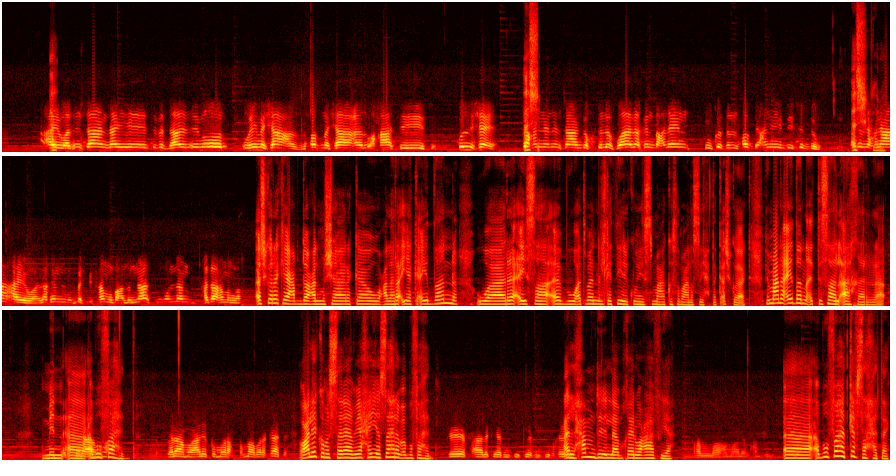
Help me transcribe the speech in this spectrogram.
أيوه الإنسان لا يلتفت هذه الأمور وهي مشاعر الحب مشاعر وأحاسيس كل شيء. صح إن الإنسان بيختلف ولكن بعدين من كثر الحب يعني بيسدوا. لكن أشكرك. إحنا أيوه لكن بس يفهموا بعض الناس ونقول لهم هداهم الله. أشكرك يا عبدو على المشاركة وعلى رأيك أيضا ورأي صائب وأتمنى الكثير يكون يسمعك ويسمع نصيحتك. أشكرك. في معنا أيضا اتصال آخر من آه، أبو فهد. السلام عليكم ورحمة الله وبركاته. وعليكم السلام. يا حي وسهلا بأبو فهد. كيف حالك يا بنتي؟ كيف انت؟ بخير؟ الحمد لله بخير وعافية. اللهم لك الحمد لله. آه، أبو فهد كيف صحتك؟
